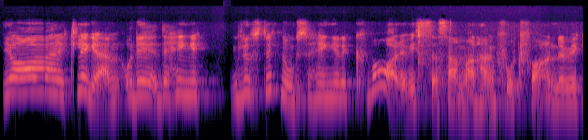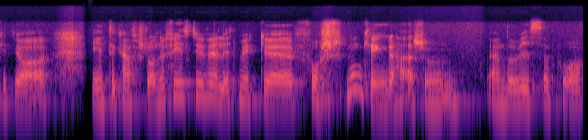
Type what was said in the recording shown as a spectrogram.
Ja, verkligen. Och det, det hänger lustigt nog så hänger det kvar i vissa sammanhang fortfarande, vilket jag inte kan förstå. Nu finns det ju väldigt mycket forskning kring det här som ändå visar på,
